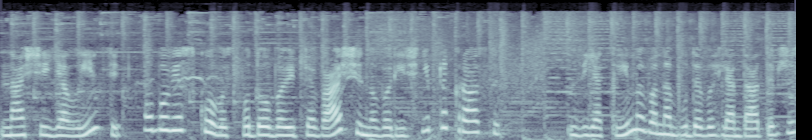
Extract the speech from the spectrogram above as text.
Нашій ялинці обов'язково сподобаються ваші новорічні прикраси, з якими вона буде виглядати вже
